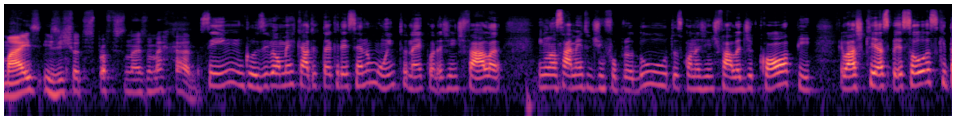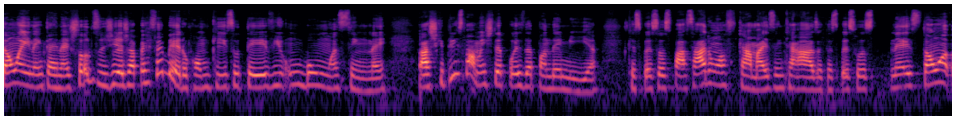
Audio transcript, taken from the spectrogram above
mas existem outros profissionais no mercado. Sim, inclusive é um mercado que está crescendo muito, né? Quando a gente fala em lançamento de infoprodutos, quando a gente fala de copy, eu acho que as pessoas que estão aí na internet todos os dias já perceberam como que isso teve um boom, assim, né? Eu acho que principalmente depois da pandemia, que as pessoas passaram a ficar mais em casa, que as pessoas né, estão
